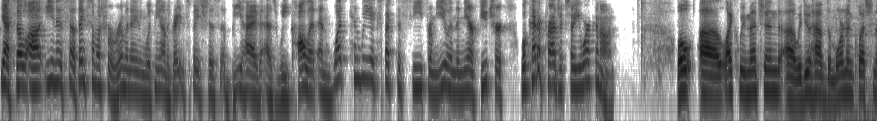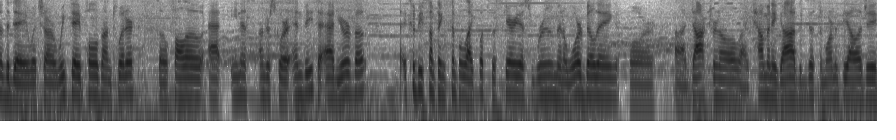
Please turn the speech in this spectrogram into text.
Yeah. So, uh, Enos, uh, thanks so much for ruminating with me on the great and spacious beehive, as we call it. And what can we expect to see from you in the near future? What kind of projects are you working on? Well, uh, like we mentioned, uh, we do have the Mormon question of the day, which are weekday polls on Twitter. So follow at Enos underscore envy to add your vote. It could be something simple like what's the scariest room in a ward building, or uh, doctrinal, like how many gods exist in Mormon theology.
